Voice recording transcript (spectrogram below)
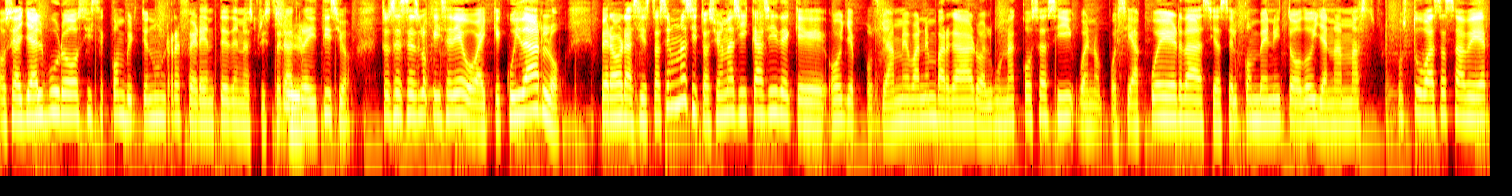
O sea, ya el buró sí se convirtió en un referente de nuestro historial Sí. crediticio. Entonces es lo que dice Diego, hay que cuidarlo. Pero ahora, si estás en una situación así casi de que, oye, pues ya me van a embargar o alguna cosa así, bueno, pues si acuerdas, si hace el convenio y todo, y ya nada más, pues tú vas a saber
